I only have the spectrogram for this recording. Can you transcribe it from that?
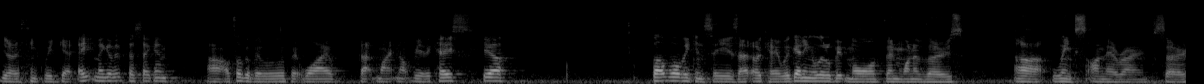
you know, think we'd get eight megabit per second. Uh, I'll talk a, bit, a little bit why that might not be the case here. But what we can see is that, okay, we're getting a little bit more than one of those uh, links on their own. So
